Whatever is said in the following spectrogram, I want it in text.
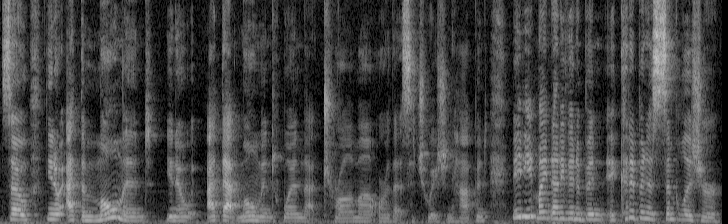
So, you know, at the moment, you know, at that moment when that trauma or that situation happened, maybe it might not even have been it could have been as simple as your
